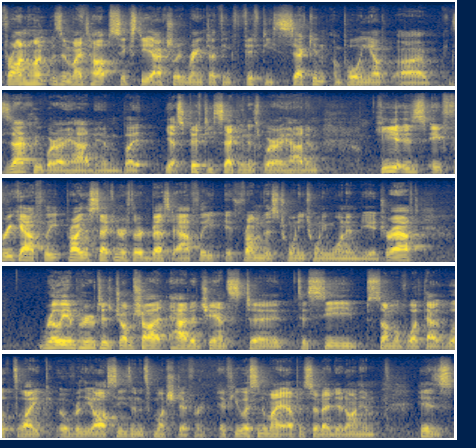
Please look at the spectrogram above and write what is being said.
Feron Hunt was in my top 60, actually ranked, I think, 52nd. I'm pulling up uh, exactly where I had him, but yes, 52nd is where I had him. He is a freak athlete, probably the second or third best athlete from this 2021 NBA draft. Really improved his jump shot, had a chance to, to see some of what that looked like over the offseason. It's much different. If you listen to my episode I did on him, his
